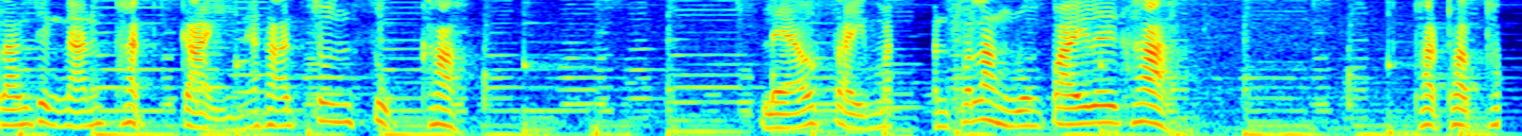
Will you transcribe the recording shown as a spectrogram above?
หลังจากนั้นผัดไก่นะคะ จนสุกค่ะ แล้วใส่มันฝรั่งลงไปเลยค่ะ ผัดผัดผัด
